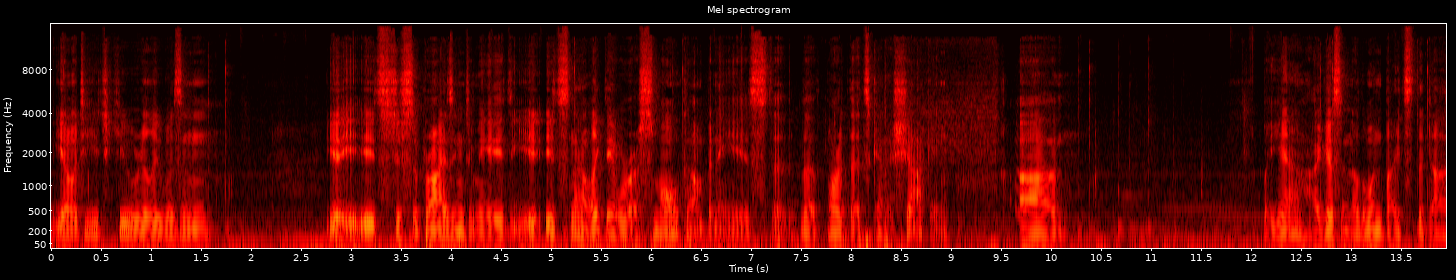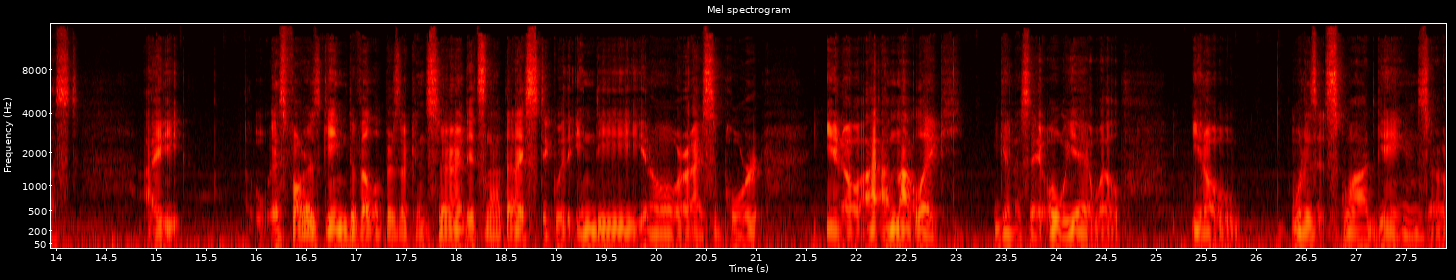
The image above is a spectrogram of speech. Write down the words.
you know THQ really wasn't yeah, it's just surprising to me. it's not like they were a small company. It's the the part that's kind of shocking. Um, but yeah, I guess another one bites the dust. I, as far as game developers are concerned, it's not that I stick with indie, you know, or I support, you know, I, I'm not like gonna say, oh yeah, well, you know, what is it, Squad Games or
